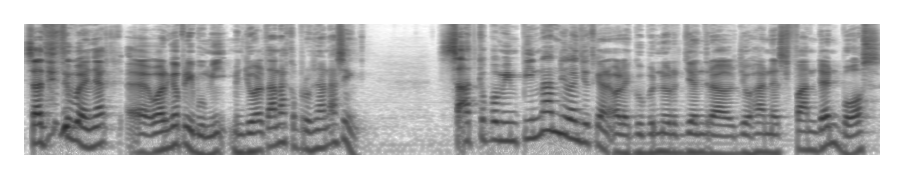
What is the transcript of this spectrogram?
Saat itu banyak uh, warga pribumi menjual tanah ke perusahaan asing. Saat kepemimpinan dilanjutkan oleh Gubernur Jenderal Johannes van den Bos,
